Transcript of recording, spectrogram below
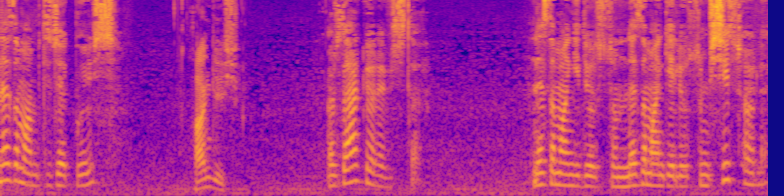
Ne zaman bitecek bu iş? Hangi iş? Özel görev işte. Ne zaman gidiyorsun, ne zaman geliyorsun bir şey söyle.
